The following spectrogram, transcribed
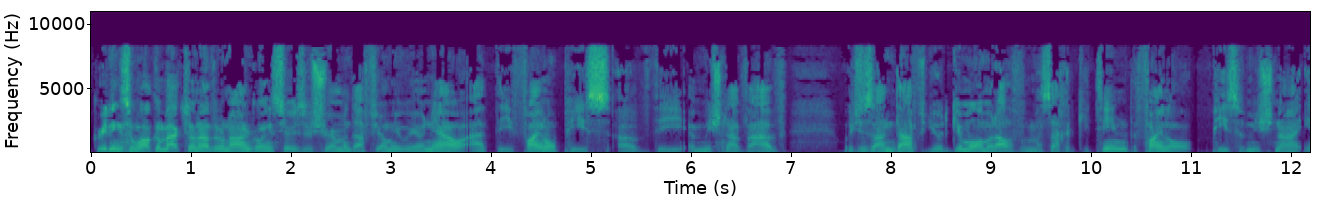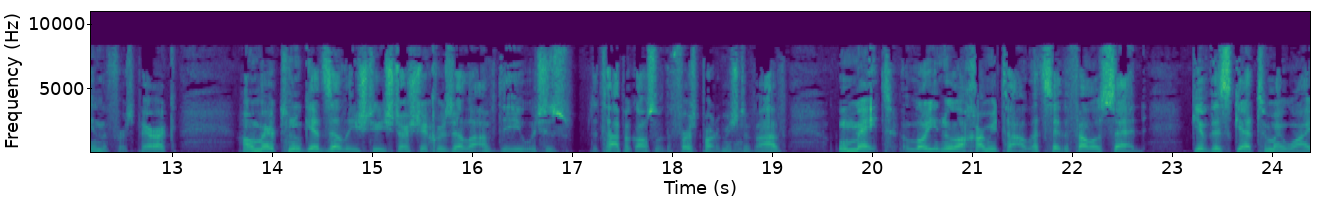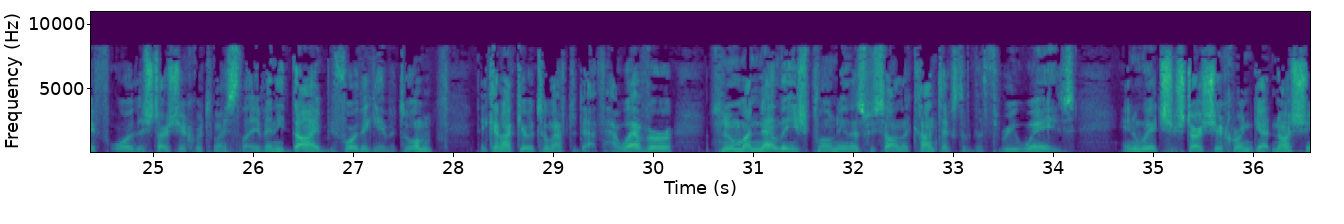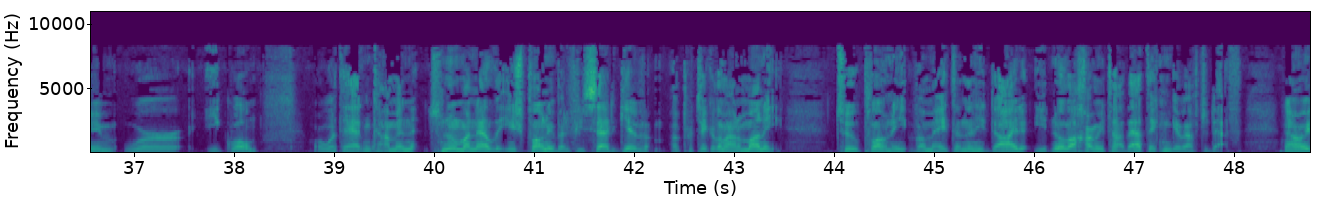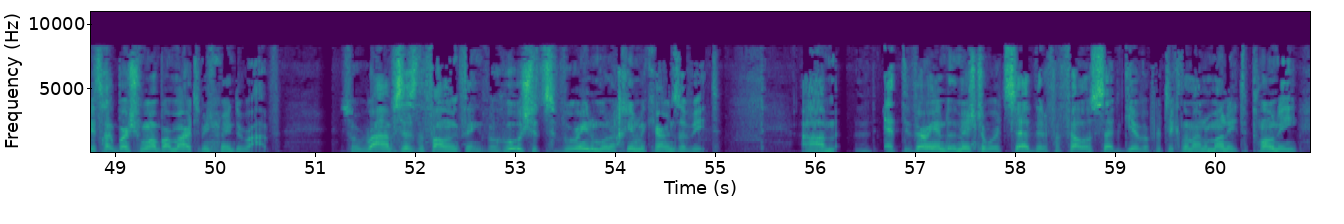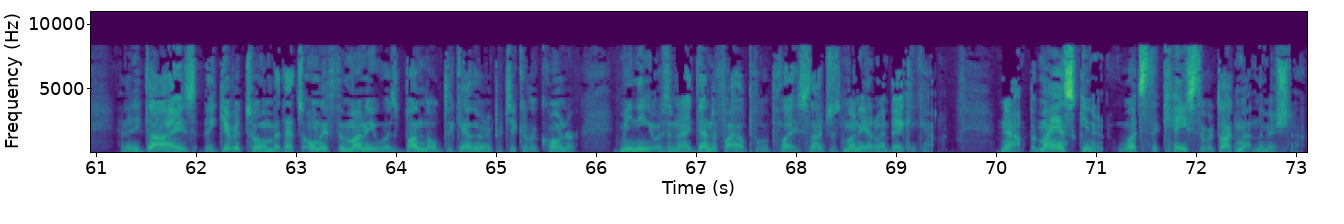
Greetings and welcome back to another and ongoing series of Sherman Daf Yomi. We are now at the final piece of the Mishnah Vav, which is on Daf Yud Gimel Amud Aleph of Masachet Gittin, the final piece of Mishnah in the first parak. Haomer Tnu Getzel Ishti Ishtar Shechur Zela Avdi, which is the topic also of the first part of Mishnah Vav. Umeit Lo Yitnu Lachar. Let's say the fellow said, "Give this get to my wife or the Shtar to my slave," and he died before they gave it to him. They cannot give it to him after death. However, Tnumaneli Ishploni, this we saw in the context of the three ways in which Shtar Shikra and Get Noshim were equal, or what they had in common. Tnumaneli Ishploni, but if he said, give a particular amount of money to Ploni, Vamet, and then he died, Yitnu Lacharmita, that they can give after death. Now, Yitzchak Bar Shmuel Bar Marta Mishmein de Rav. So Rav says the following thing, Vahu Shetzvurin Munachin Mekaren Zavit. Um, at the very end of the Mishnah, where it said that if a fellow said, give a particular amount of money to Plony, and then he dies, they give it to him, but that's only if the money was bundled together in a particular corner, meaning it was an identifiable place, not just money out of my bank account. Now, but my Skinan, what's the case that we're talking about in the Mishnah?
